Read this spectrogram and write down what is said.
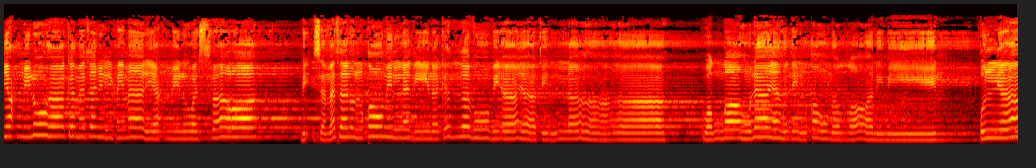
يحملوها كمثل الحمار يحمل أسفارا. بئس مثل القوم الذين كذبوا بآيات الله. والله لا يهدي القوم الظالمين. قل يا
